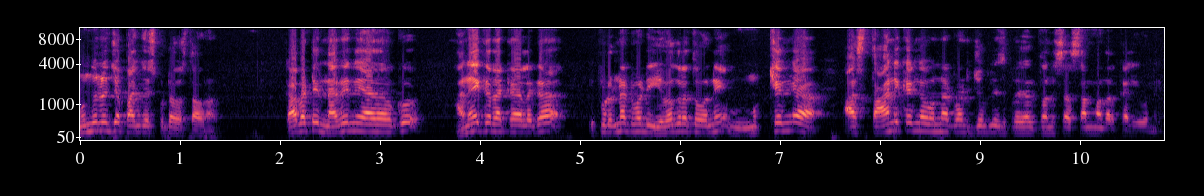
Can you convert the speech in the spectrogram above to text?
ముందు నుంచే పనిచేసుకుంటూ వస్తూ ఉన్నారు కాబట్టి నవీన్ యాదవ్కు అనేక రకాలుగా ఇప్పుడున్నటువంటి యువకులతోని ముఖ్యంగా ఆ స్థానికంగా ఉన్నటువంటి జూబ్లీస్ ప్రజలతో సత్సంబంధాలు కలిగి ఉన్నాయి.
